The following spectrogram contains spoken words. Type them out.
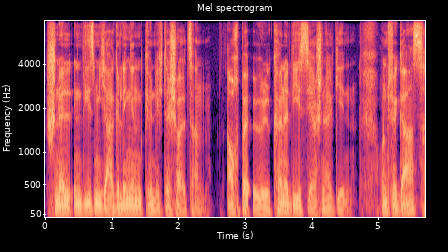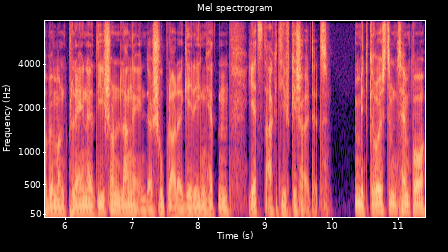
schnell in diesem Jahr gelingen, kündigte Scholz an. Auch bei Öl könne dies sehr schnell gehen. Und für Gas habe man Pläne, die schon lange in der Schublade gelegen hätten, jetzt aktiv geschaltet. Mit größtem Tempo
